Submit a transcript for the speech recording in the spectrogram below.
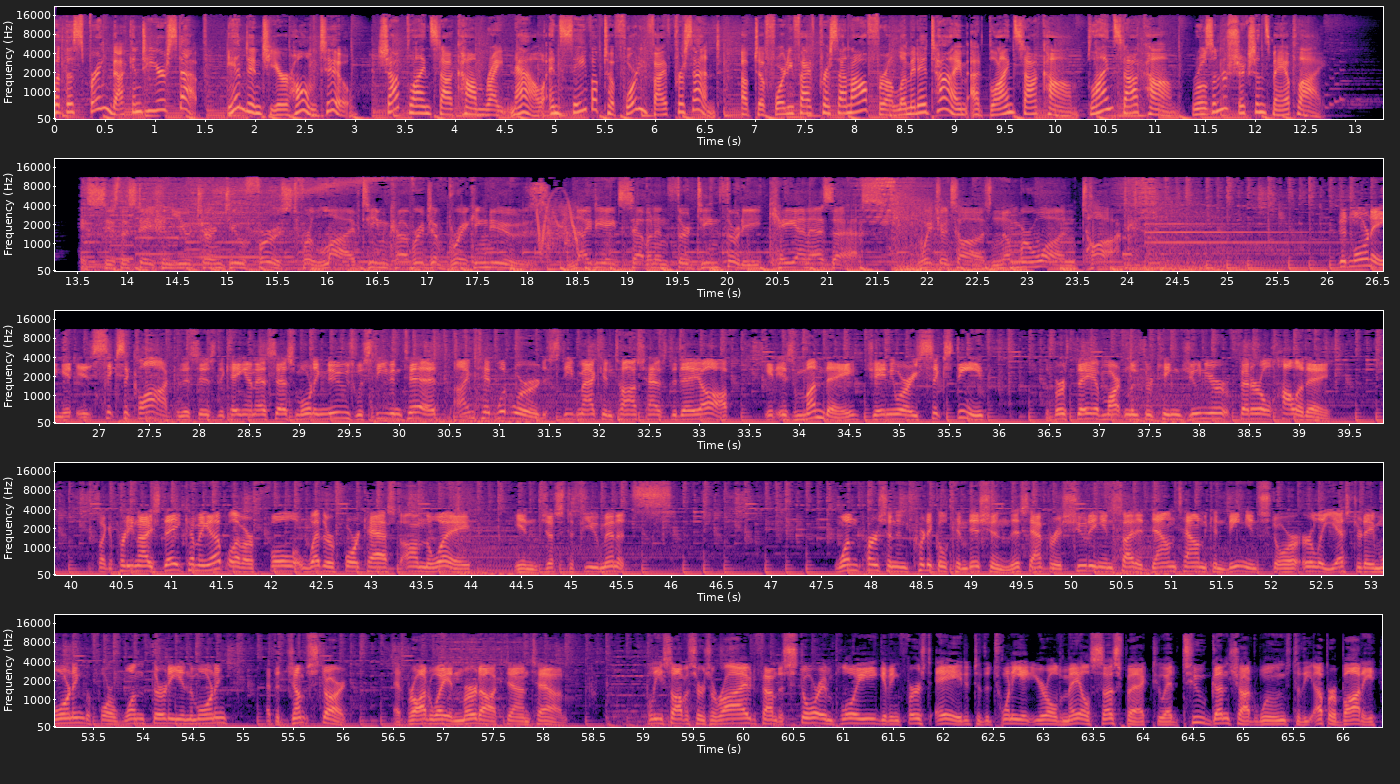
put the spring back into your step and into your home, too. Shop Blinds.com right now and save up to 45%. Up to 45% off for a limited time at Blinds.com. Blinds.com. Rules and restrictions may apply. This is the station you turn to first for live team coverage of breaking news. 98.7 and 1330 KNSS. Wichita's number one talk. Good morning. It is 6 o'clock. This is the KNSS Morning News with Steve and Ted. I'm Ted Woodward. Steve McIntosh has the day off. It is Monday, January 16th, the birthday of Martin Luther King Jr. federal holiday. Looks like a pretty nice day coming up. We'll have our full weather forecast on the way in just a few minutes. One person in critical condition. This after a shooting inside a downtown convenience store early yesterday morning before 1:30 in the morning at the Jump Start at Broadway and Murdock downtown. Police officers arrived, found a store employee giving first aid to the 28-year-old male suspect who had two gunshot wounds to the upper body.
